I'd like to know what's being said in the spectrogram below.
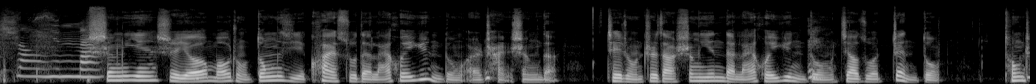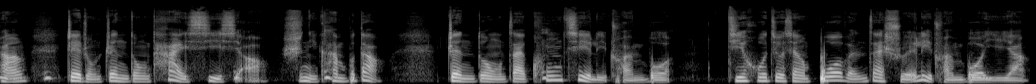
是声音呢？声音是由某种东西快速的来回运动而产生的。这种制造声音的来回运动叫做振动。通常，这种振动太细小，使你看不到。振动在空气里传播，几乎就像波纹在水里传播一样。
